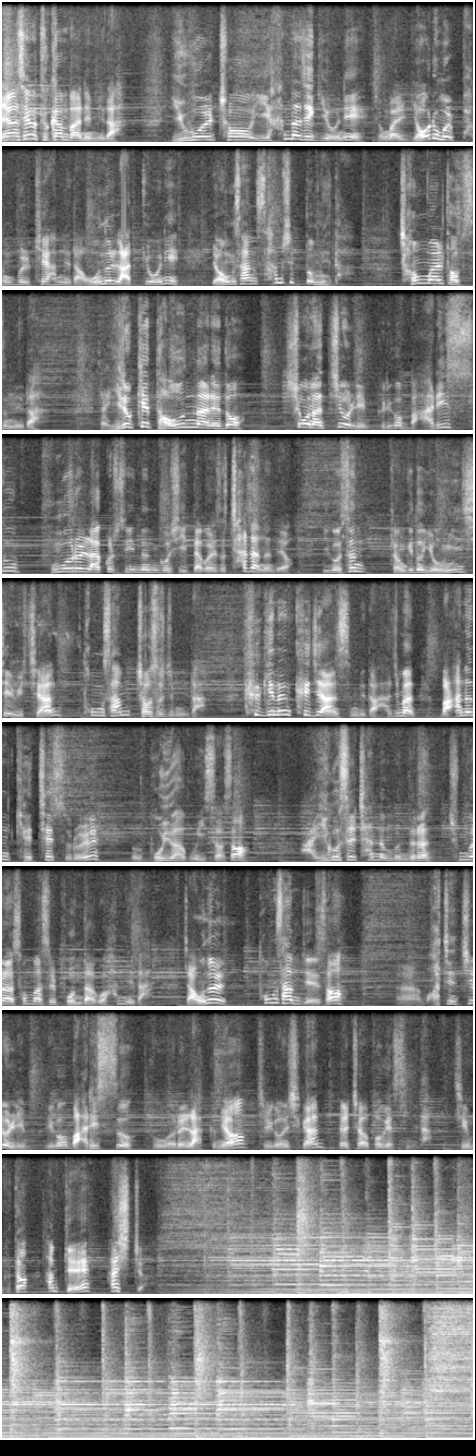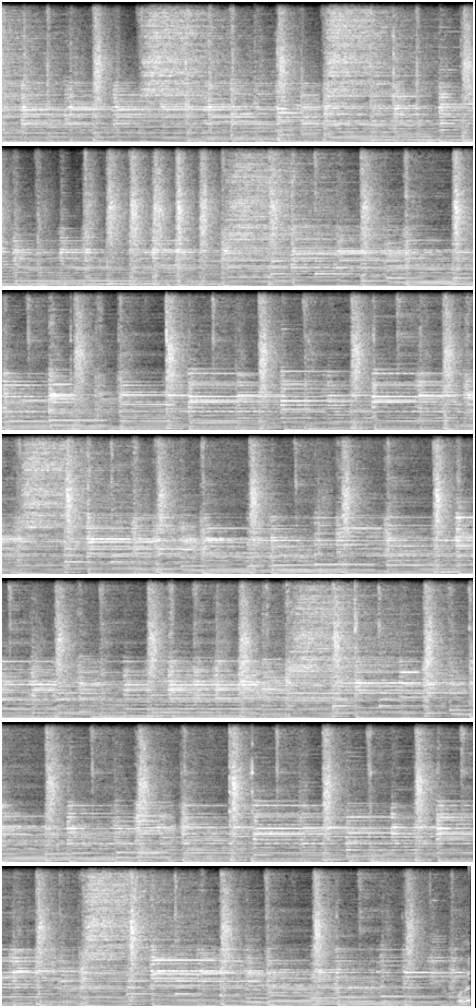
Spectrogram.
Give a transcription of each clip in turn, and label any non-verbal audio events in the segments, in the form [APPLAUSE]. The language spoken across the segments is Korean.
안녕하세요. 득한반입니다. 6월 초 이 한낮의 기온이 정말 여름을 방불케 합니다. 오늘 낮 기온이 영상 30도입니다. 정말 덥습니다. 자, 이렇게 더운 날에도 시원한 찌올림 그리고 마리수 붕어를 낚을 수 있는 곳이 있다고 해서 찾았는데요. 이곳은 경기도 용인시에 위치한 통삼 저수지입니다. 크기는 크지 않습니다. 하지만 많은 개체수를 보유하고 있어서 아, 이곳을 찾는 분들은 충분한 손맛을 본다고 합니다. 자, 오늘 통삼지에서 어, 멋진 찌올림 그리고 마리수 붕어를 낚으며 즐거운 시간 펼쳐보겠습니다. 지금부터 함께 하시죠.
